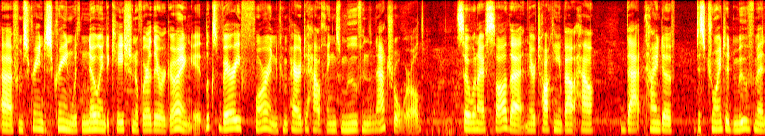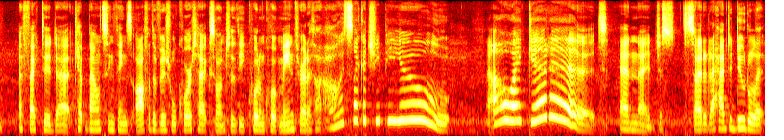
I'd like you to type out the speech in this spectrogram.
uh, from screen to screen with no indication of where they were going, it looks very foreign compared to how things move in the natural world. So when I saw that and they were talking about how that kind of disjointed movement affected, uh, kept bouncing things off of the visual cortex onto the quote unquote main thread. I thought, oh, it's like a GPU. Oh, I get it. And I just decided I had to doodle it.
